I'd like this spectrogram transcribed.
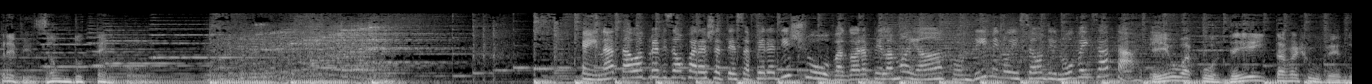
Previsão do tempo. Em Natal, a previsão para esta terça-feira é de chuva, agora pela manhã, com diminuição de nuvens à tarde. Eu acordei e estava chovendo.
